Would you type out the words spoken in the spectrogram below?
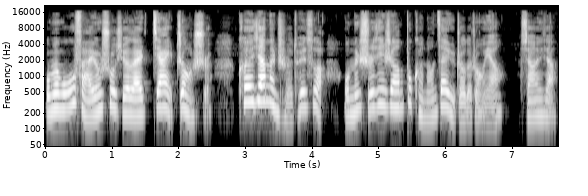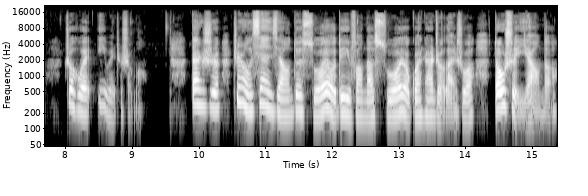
我们无法用数学来加以证实。科学家们只是推测，我们实际上不可能在宇宙的中央。想一想，这会意味着什么？但是，这种现象对所有地方的所有观察者来说都是一样的。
